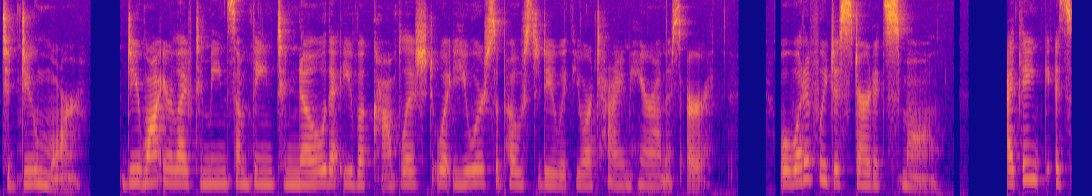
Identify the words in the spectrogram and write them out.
to do more. Do you want your life to mean something, to know that you've accomplished what you were supposed to do with your time here on this earth? Well, what if we just started small? I think it's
